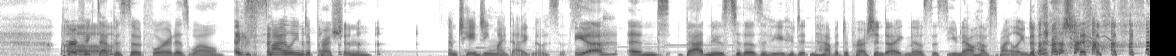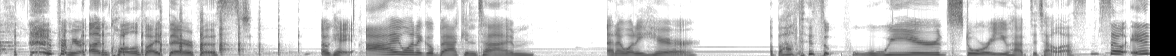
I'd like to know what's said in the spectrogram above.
Perfect uh. episode for it as well. Smiling depression. I'm changing my diagnosis. Yeah, and bad news to those of you who didn't have a depression diagnosis, you now have smiling depression. from your unqualified therapist. Okay, I want to go back in time and I want to hear about this weird story you have to tell us. So, in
